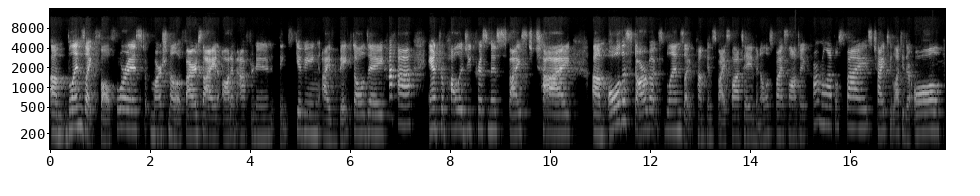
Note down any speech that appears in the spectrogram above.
um, blends like Fall Forest, Marshmallow Fireside, Autumn Afternoon, Thanksgiving. I've baked all day. Haha Anthropologie Christmas, spiced chai, um, all the Starbucks blends like pumpkin spice latte, vanilla spice latte, caramel apple spice, chai tea latte, they're all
